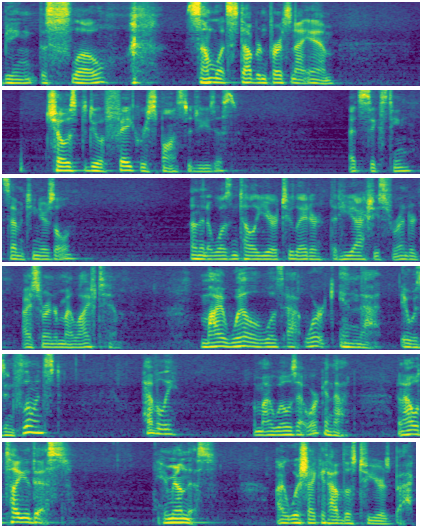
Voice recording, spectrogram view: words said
being the slow, somewhat stubborn person I am, chose to do a fake response to Jesus at 16, 17 years old. And then it wasn't until a year or two later that he actually surrendered. I surrendered my life to him. My will was at work in that. It was influenced heavily, but my will was at work in that. And I will tell you this hear me on this. I wish I could have those two years back.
